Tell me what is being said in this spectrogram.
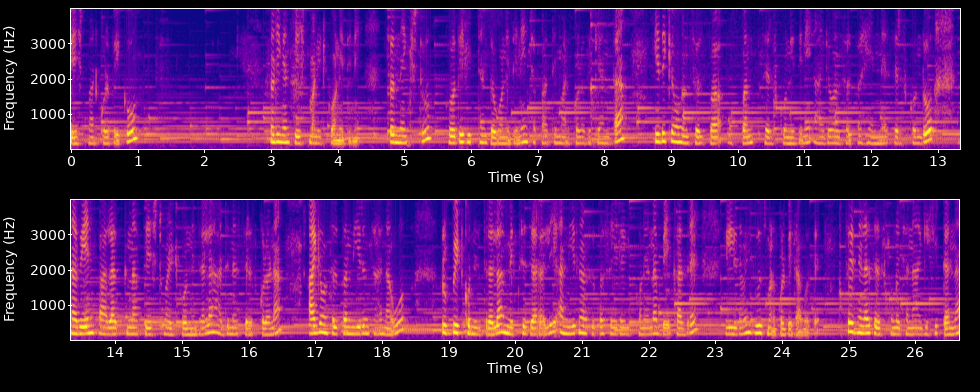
ಪೇಸ್ಟ್ ಮಾಡ್ಕೊಳ್ಬೇಕು. ನೋಡಿ, ನಾನು ಪೇಸ್ಟ್ ಮಾಡಿ ಇಟ್ಕೊಂಡಿದ್ದೀನಿ. ಸೊ ನೆಕ್ಸ್ಟು ಗೋಧಿ ಹಿಟ್ಟನ್ನ ತೊಗೊಂಡಿದ್ದೀನಿ, ಚಪಾತಿ ಮಾಡ್ಕೊಳ್ಳೋದಕ್ಕೆ ಅಂತ. ಇದಕ್ಕೆ ಒಂದು ಸ್ವಲ್ಪ ಉಪ್ಪನ್ನು ಸೇರಿಸ್ಕೊಂಡಿದ್ದೀನಿ, ಹಾಗೆ ಒಂದು ಸ್ವಲ್ಪ ಎಣ್ಣೆ ಸೇರಿಸ್ಕೊಂಡು. ನಾವೇನು ಪಾಲಕ್ನ ಪೇಸ್ಟ್ ಮಾಡಿ ಇಟ್ಕೊಂಡಿದ್ರಲ್ಲ, ಅದನ್ನು ಸೇರಿಸ್ಕೊಳ್ಳೋಣ. ಹಾಗೆ ಒಂದು ಸ್ವಲ್ಪ ನೀರನ್ನು ಸಹ ನಾವು ರುಬ್ಬಿ ಇಟ್ಕೊಂಡಿರ್ತೀರಲ್ಲ, ಮಿಕ್ಸಿ ಜಾರಲ್ಲಿ ಆ ನೀರನ್ನ ಸ್ವಲ್ಪ ಸೈಡಾಗಿ ಇಟ್ಕೊಂಡೇನ ಬೇಕಾದರೆ ಇಲ್ಲಿ ನಾವು ಯೂಸ್ ಮಾಡ್ಕೊಳ್ಬೇಕಾಗುತ್ತೆ. ಸೊ ಇದನ್ನೆಲ್ಲ ಸೇರಿಸ್ಕೊಂಡು ಚೆನ್ನಾಗಿ ಹಿಟ್ಟನ್ನು,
